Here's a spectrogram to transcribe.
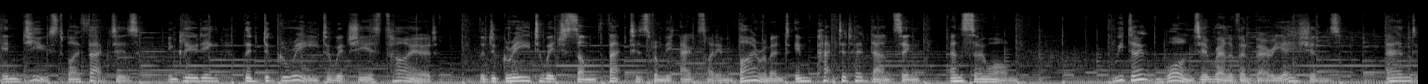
induced by factors, including the degree to which she is tired, the degree to which some factors from the outside environment impacted her dancing, and so on. We don't want irrelevant variations, and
